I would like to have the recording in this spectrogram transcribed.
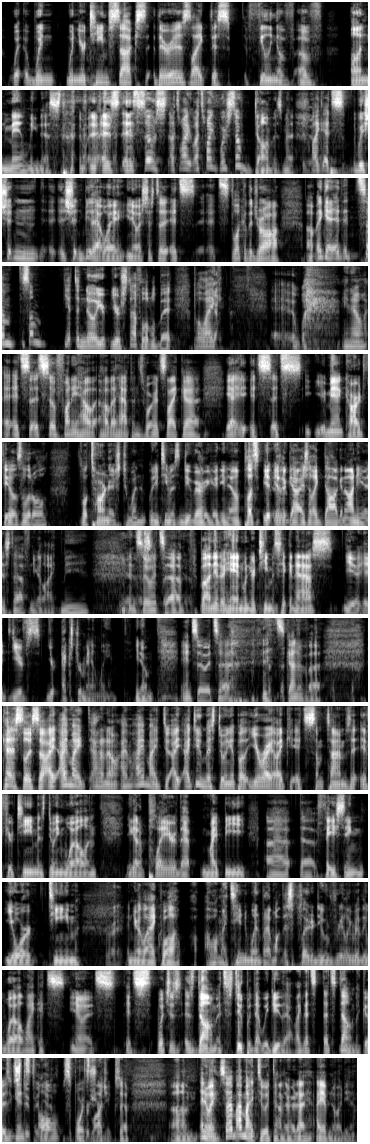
wh- when when your team sucks there is like this feeling of of unmanliness. And it's, and it's so that's why that's why we're so dumb as man like it's we shouldn't it shouldn't be that way you know it's just a it's it's luck of the draw. Um, again it, it's some some you have to know your, your stuff a little bit but like uh, you know it's it's so funny how that how that happens where it's like uh yeah it, it's it's your man card feels a little little tarnished when when your team doesn't do very good you know? Plus the other guys are like dogging on you and stuff and you're like man. Yeah, and so it's thing, uh yeah. but on the other hand when your team is kicking ass you it, you're you're extra manly you know? And so it's uh, it's kind of uh kind of silly. So I, I might i don't know. I, I might do I, I do miss doing it but you're right. Like it's sometimes if your team is doing well and you got a player that might be uh, uh facing your team Right. and you're like well I- i want my team to win but i want this player to do really really well. Like it's you know it's it's which is, is dumb. It's stupid that we do that. Like that's that's dumb. It goes against Stupid, all yeah, sports for sure. logic. So um anyway so I, I might do it down there but I, I have no idea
